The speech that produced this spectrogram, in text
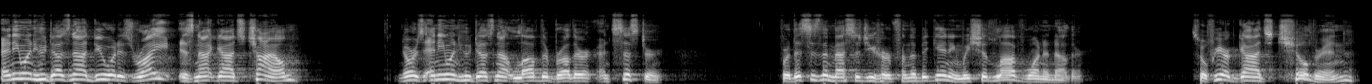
Anyone who does not do what is right is not God's child nor is anyone who does not love their brother and sister. For this is the message you heard from the beginning. We should love one another. So if we are God's children,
